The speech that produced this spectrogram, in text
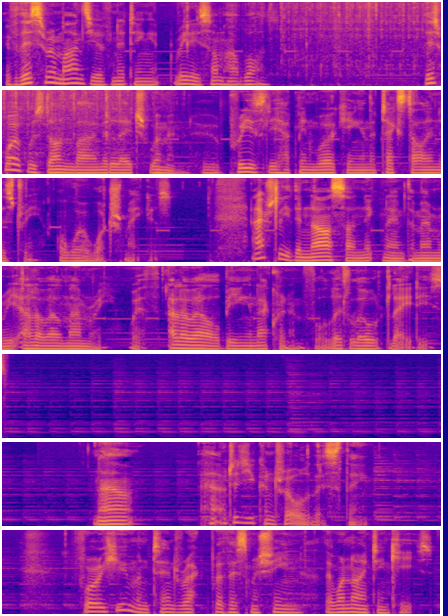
If this reminds you of knitting, it really somehow was. This work was done by middle aged women who previously had been working in the textile industry or were watchmakers. Actually, the NASA nicknamed the memory LOL memory, with LOL being an acronym for Little Old Ladies. Now, how did you control this thing? For a human to interact with this machine, there were 19 keys.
